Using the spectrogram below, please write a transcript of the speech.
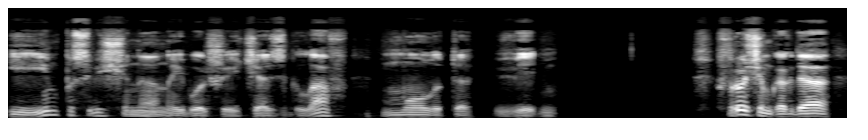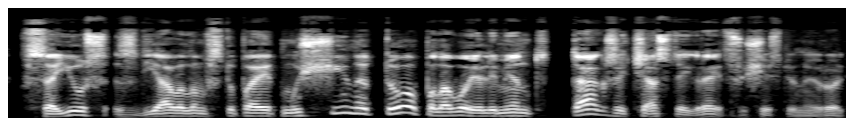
и им посвящена наибольшая часть глав молота ведьм. Впрочем, когда в союз с дьяволом вступает мужчина, то половой элемент также часто играет существенную роль.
